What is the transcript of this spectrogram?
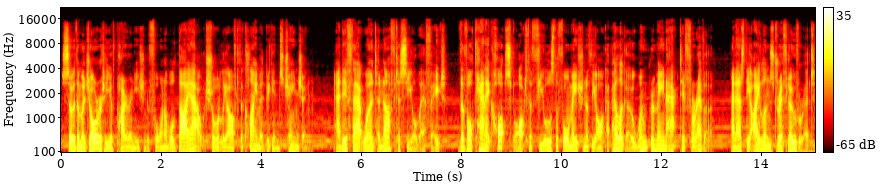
So the majority of Pyrenesian fauna will die out shortly after the climate begins changing. And if that weren't enough to seal their fate, the volcanic hotspot that fuels the formation of the archipelago won't remain active forever, and as the islands drift over it,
